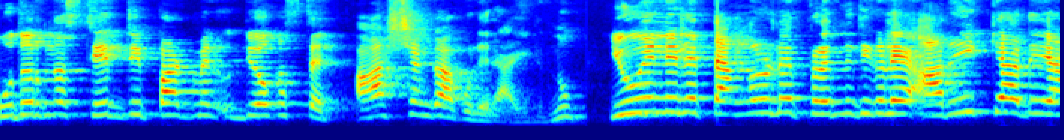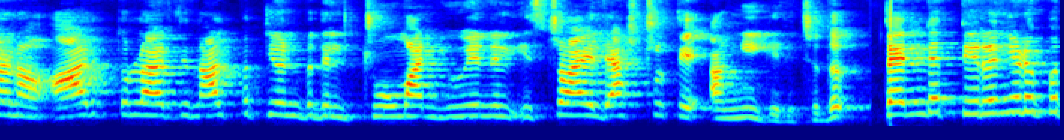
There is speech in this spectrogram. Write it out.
മുതിർന്ന സ്റ്റേറ്റ് ഡിപ്പാർട്ട്മെന്റ് ഉദ്യോഗസ്ഥൻ ആശങ്കാകുലരായിരുന്നു. യു എന്നിലെ തങ്ങളുടെ പ്രതിനിധികളെ അറിയിക്കാതെയാണ് ആയിരത്തി തൊള്ളായിരത്തി നാൽപ്പത്തി ഒൻപതിൽ ട്രൂമാൻ യു എന്നിൽ ഇസ്രായേൽ രാഷ്ട്രത്തെ അംഗീകരിച്ചത്. തന്റെ തിരഞ്ഞെടുപ്പ്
